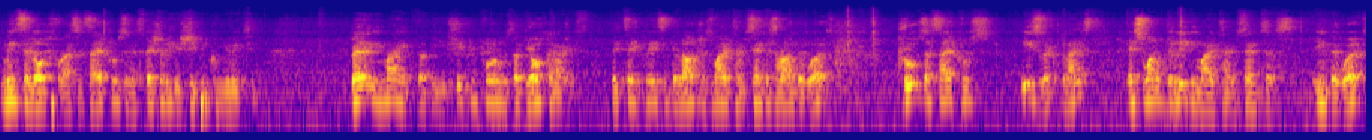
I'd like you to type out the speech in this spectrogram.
means a lot for us in Cyprus and especially the shipping community. Bearing in mind that the shipping forums that they organize, they take place in the largest maritime centers around the world, proves that Cyprus is recognized as one of the leading maritime centers in the world,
